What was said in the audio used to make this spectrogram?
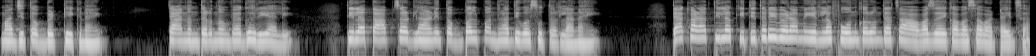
माझी तब्येत ठीक नाही. त्यानंतर नव्या घरी आली. तिला ताप चढला आणि तब्बल पंधरा दिवस उतरला नाही. त्या काळात तिला कितीतरी वेळा मिहीरला फोन करून त्याचा आवाज ऐकावासा वाटायचा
